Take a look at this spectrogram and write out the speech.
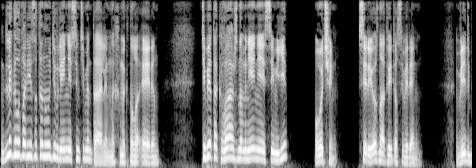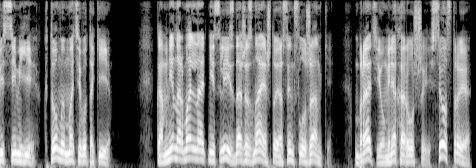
Для головореза ты на удивление сентиментален, хмыкнула Эрин. Тебе так важно мнение семьи? Очень, серьезно ответил северянин. Ведь без семьи, кто мы, мать его, такие? Ко мне нормально отнеслись, даже зная, что я сын служанки. Братья у меня хорошие, сестры.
